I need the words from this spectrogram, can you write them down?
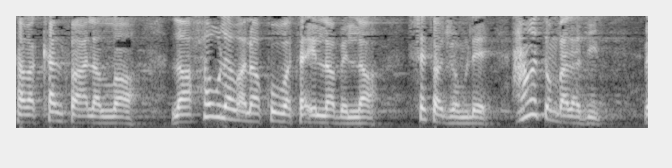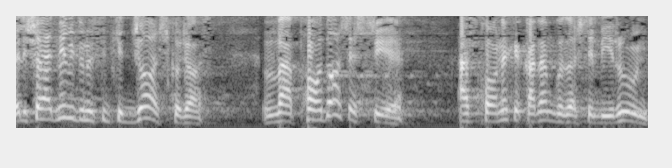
توکلت علی الله لا حول ولا قوة الا بالله. سه تا جمله. همتون بلدید. ولی شاید نمی‌دونستید که جاش کجاست و پاداشش چیه. از خانه که قدم گذاشته بیرون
